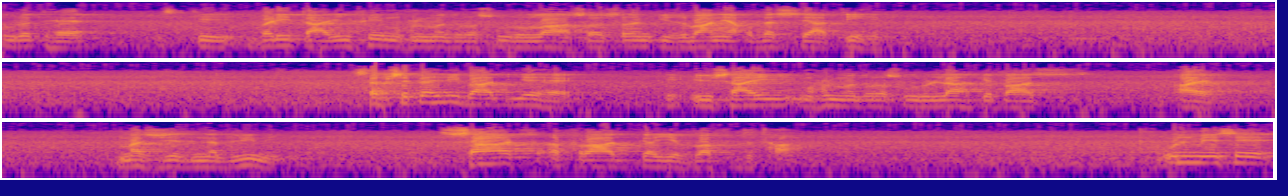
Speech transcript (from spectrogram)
صورت ہے۔ اس کی بڑی تعریفیں محمد رسول اللہ صلی اللہ علیہ وسلم کی زبان اقدس سے آتی ہیں۔ سب سے پہلی بات یہ ہے عیسائی محمد رسول اللہ کے پاس آئے مسجد نبوی میں۔ ساٹھ افراد کا یہ وفد تھا۔ ان میں سے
